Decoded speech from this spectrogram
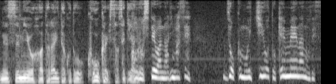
盗みを働いたことを後悔させてやる殺してはなりません 族も生きようと懸命なのです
